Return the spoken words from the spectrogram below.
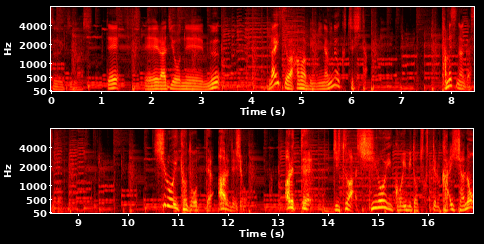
続きまして、えーラジオネーム来世は浜辺美波の靴下。試すなんかせて。白い挙動ってあるでしょあれって実は白い恋人作ってる会社の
